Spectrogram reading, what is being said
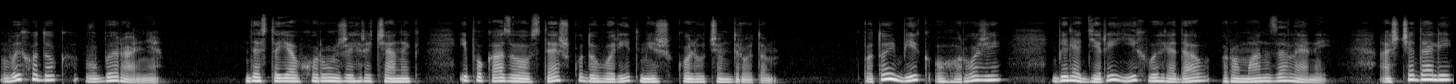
Виходок вбиральня, де стояв хорунжий гречаник і показував стежку до воріт між колючим дротом. По той бік огорожі біля діри їх виглядав Роман Зелений, а ще далі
